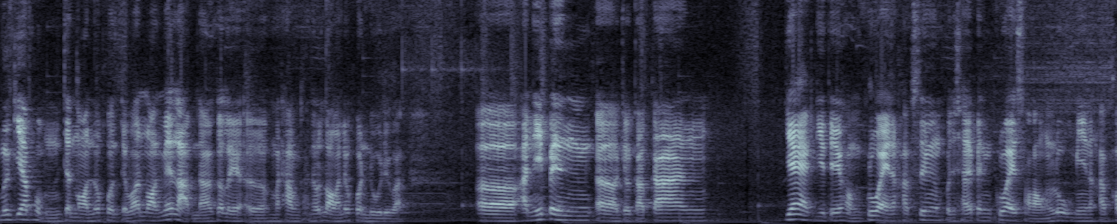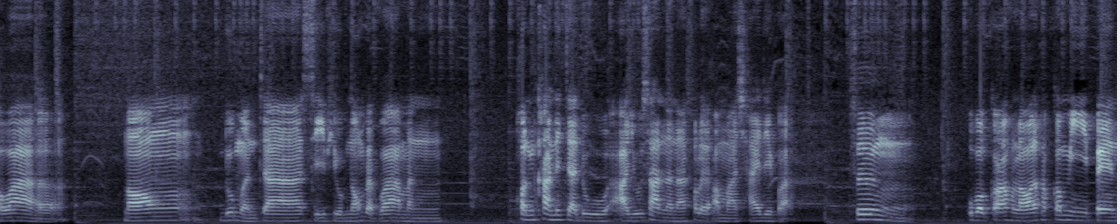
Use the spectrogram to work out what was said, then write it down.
เมื่อกี้ผมจะนอนทุกคนแต่ว่านอนไม่หลับนะก็เลยเออมาทำการทดลองให้ทุกคนดูดีกว่าเอ่ออันนี้เป็นเอ่อเกี่ยวกับการแยกดีเทลของกล้วยนะครับ ซึ่งผมจะใช้เป็นกล้วยสองลูกนี้นะครับ เพราะว่าเออน้อง ดูเหมือนจะสีผิวน้องแบบว่ามันค่อนข้างที่จะดูอายุสั้นแล้วนะ ก็เลยเอามาใช้ดีกว่า ซึ่งอุปกรณ์ของเรานะครับก็มีเป็น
